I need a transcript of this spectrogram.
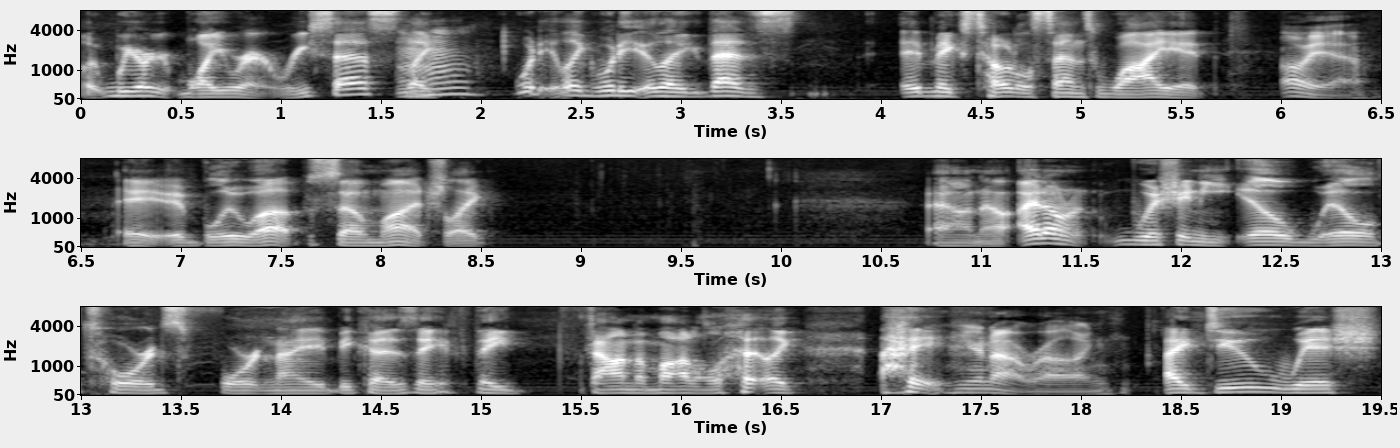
like we were while you were at recess, like Mm-hmm. what do you, like what do you like that's it makes total sense why it Oh yeah. It, it blew up so much like I don't know. I don't wish any ill will towards Fortnite because they they found a model like I You're not wrong. I do wish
